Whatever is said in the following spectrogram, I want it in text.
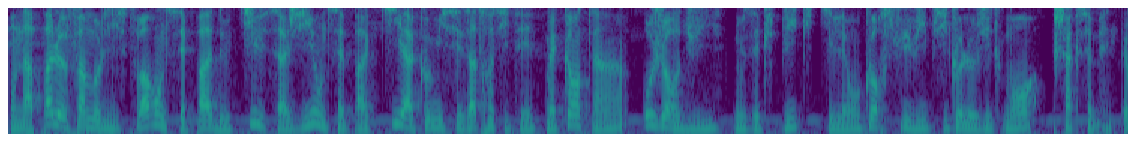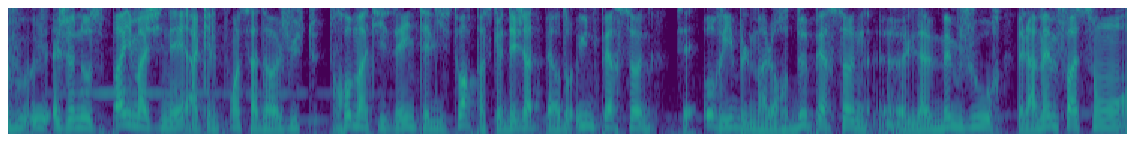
on n'a pas le fin mot de l'histoire, on ne sait pas de qui il s'agit, on ne sait pas qui a commis ces atrocités, mais Quentin, aujourd'hui, nous explique qu'il est encore suivi psychologiquement chaque semaine. je n'ose pas imaginer à quel point ça doit juste traumatiser une telle histoire, parce que déjà de perdre une personne, c'est horrible, mais alors deux personnes euh, le même jour, de la même façon,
